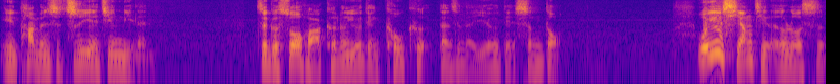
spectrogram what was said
因为他们是职业经理人。这个说法可能有点苛刻，但是呢，也有点生动。我又想起了俄罗斯。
